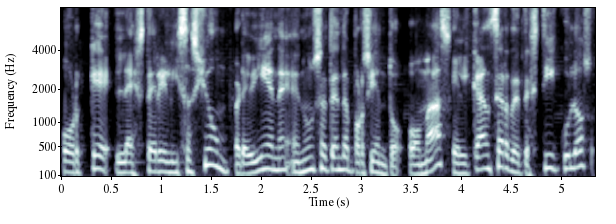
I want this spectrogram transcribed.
porque la esterilización previene en un 70% o más el cáncer de testículos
